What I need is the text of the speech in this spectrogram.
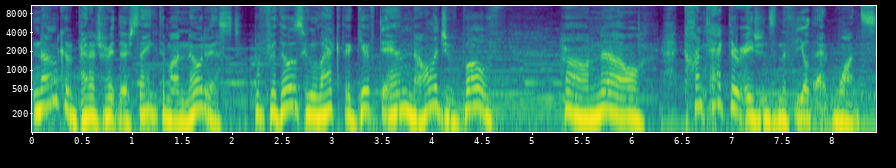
none could penetrate their sanctum unnoticed. But for those who lack the gift and knowledge of both, oh no. Contact their agents in the field at once.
